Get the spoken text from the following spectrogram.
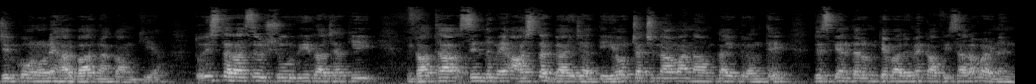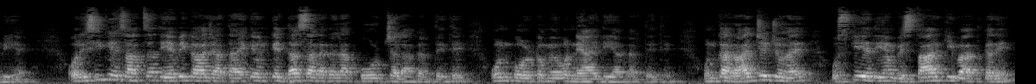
जिनको उन्होंने हर बार नाकाम किया। तो इस तरह से उस शूरवीर राजा की गाथा सिंध में आज तक गाई जाती है और चचनामा नाम का एक ग्रंथ है, जिसके अंदर उनके बारे में काफ़ी सारा वर्णन भी है। और इसी के साथ साथ यह भी कहा जाता है कि उनके दस अलग अलग कोर्ट चला करते थे। उन कोर्टों में वो न्याय दिया करते थे। उनका राज्य जो है, उसकी यदि हम विस्तार की बात करें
